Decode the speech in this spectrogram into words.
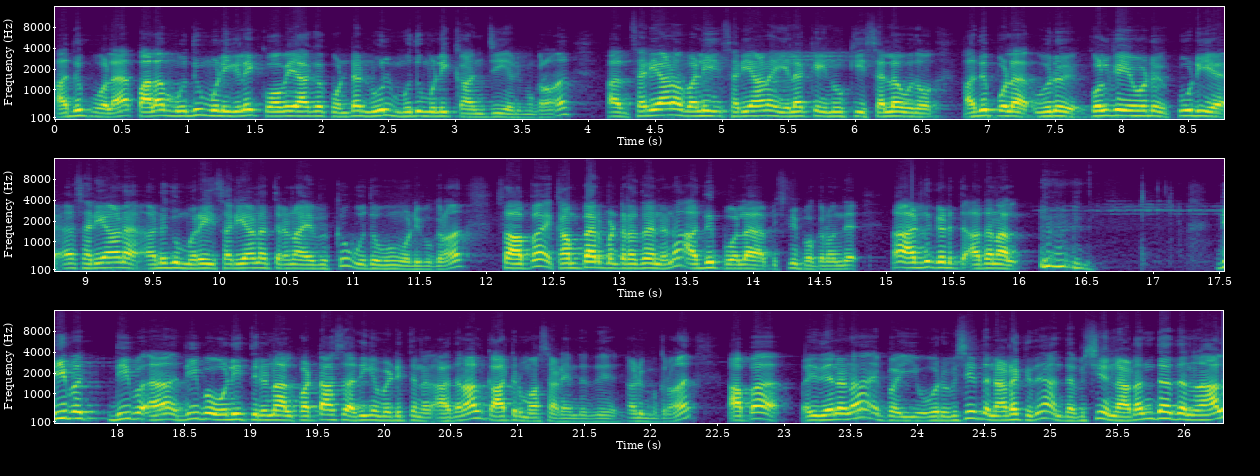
அதுபோல பல முதுமொழிகளை கோவையாக கொண்ட நூல் முதுமொழி காஞ்சி அப்படிங்கிறோம் அது சரியான வழி சரியான இலக்கை நோக்கி செல்ல உதவும். அது போல ஒரு கொள்கையோடு கூடிய சரியான அணுகுமுறை சரியான திறனாய்வுக்கு உதவும் அப்படிங்கிறோம் ஸோ அப்போ கம்பேர் பண்றது என்னன்னா அது போல அப்படி சொல்லி பார்க்குறோம். வந்து அஹ், அடுத்துக்கடுத்து அதனால் தீப தீப தீப ஒளி திருநாள் பட்டாசு அதிகம் வெடித்தனர் அதனால் காற்று மாசு அடைந்தது அப்படின்னு அப்ப இது என்னன்னா இப்ப ஒரு விஷயத்த நடக்குது. அந்த விஷயம் நடந்ததுனால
